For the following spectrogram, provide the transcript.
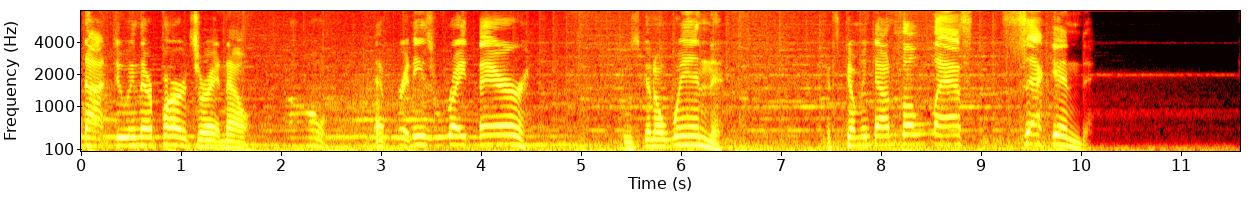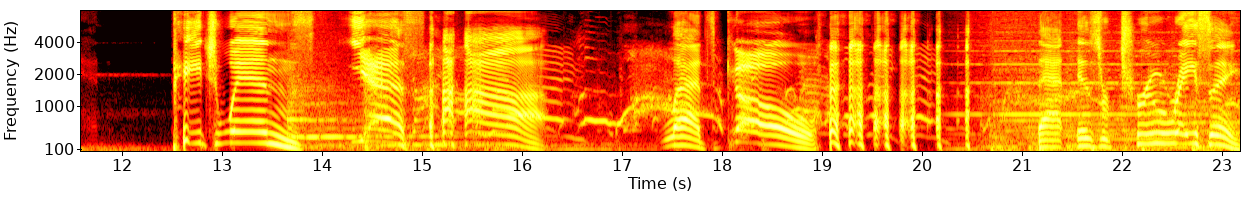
not doing their parts right now. Oh, that Brittany's right there. Who's gonna win? It's coming down to the last second. Peach wins. Yes. Let's go. that is true racing.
